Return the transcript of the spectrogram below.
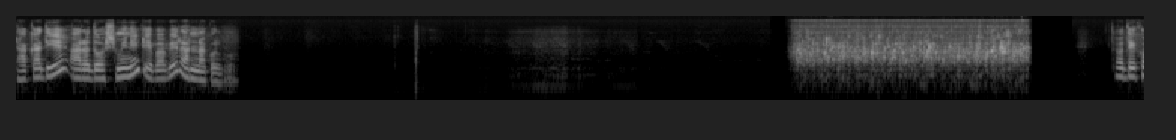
ঢাকা দিয়ে আরও দশ মিনিট এভাবে রান্না করব। তো দেখো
